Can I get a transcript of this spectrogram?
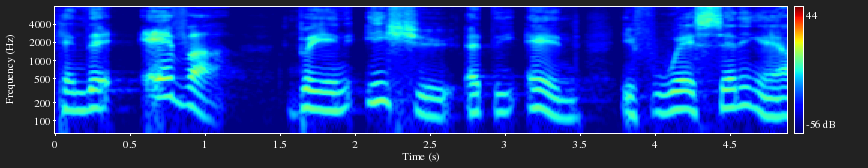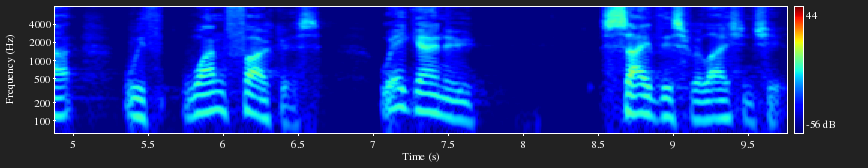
can there ever be an issue at the end if we're setting out with one focus? We're going to save this relationship.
